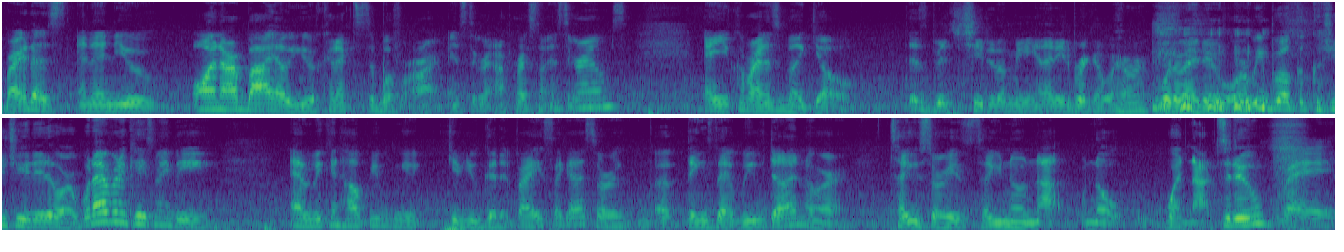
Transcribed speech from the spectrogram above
Write us, and then you on our bio you're connected to both our Instagram, our personal Instagrams, and you can write us and be like, yo. This bitch cheated on me and I need to break up with her. What do I do? or we broke up because she cheated, or whatever the case may be and we can help you give you good advice, I guess, or uh, things that we've done, or tell you stories, tell you know not know what not to do, right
